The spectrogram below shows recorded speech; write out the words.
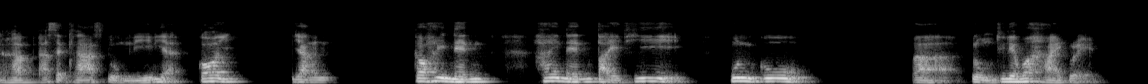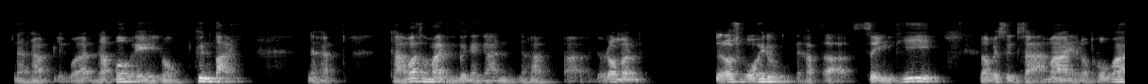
นะครับ asset class กลุ่มนี้เนี่ยก็ยังก็ให้เน้นให้เน้นไปที่หุ้นกู้กลุ่มที่เรียกว่า high grade นะครับ หรือว่า double A ลบขึ้นไปนะครับ ถามว่าทำไมถึงเป็นอย่างนั้นนะครับเดี๋ยวเรามาเดี๋ยวเราโชว์ให้ดูนะครับสิ่งที่เราไปศึกษามาเนี่ยเราพบว่า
